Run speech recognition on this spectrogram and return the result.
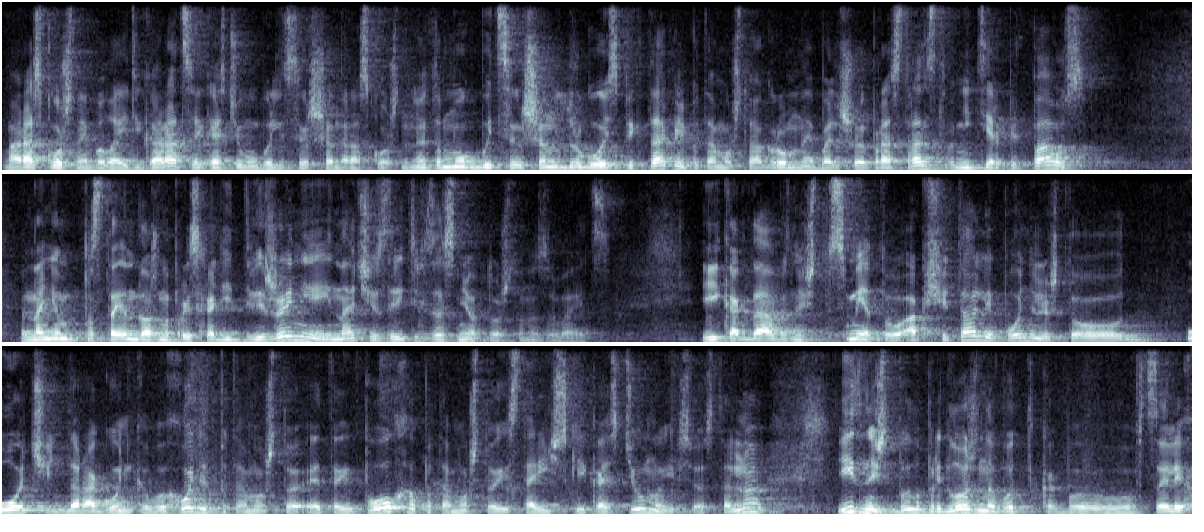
Роскошная была и декорация, и костюмы были совершенно роскошные. Но это мог быть совершенно другой спектакль, потому что огромное большое пространство не терпит пауз. На нем постоянно должно происходить движение, иначе зритель заснет, то, что называется. И когда значит, смету обсчитали, поняли, что очень дорогонько выходит, потому что это эпоха, потому что исторические костюмы и все остальное. И, значит, было предложено вот как бы в целях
